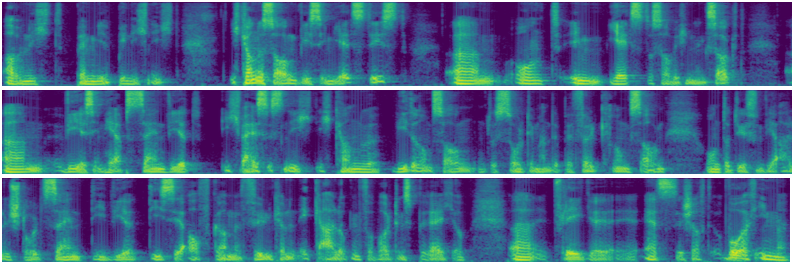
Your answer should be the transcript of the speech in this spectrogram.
aber nicht bei mir bin ich nicht. Ich kann nur sagen, wie es im Jetzt ist ähm, und im Jetzt, das habe ich Ihnen gesagt, ähm, wie es im Herbst sein wird. Ich weiß es nicht. Ich kann nur wiederum sagen, und das sollte man der Bevölkerung sagen, und da dürfen wir alle stolz sein, die wir diese Aufgaben erfüllen können, egal ob im Verwaltungsbereich, ob äh, Pflege, Ärzteschaft, wo auch immer.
